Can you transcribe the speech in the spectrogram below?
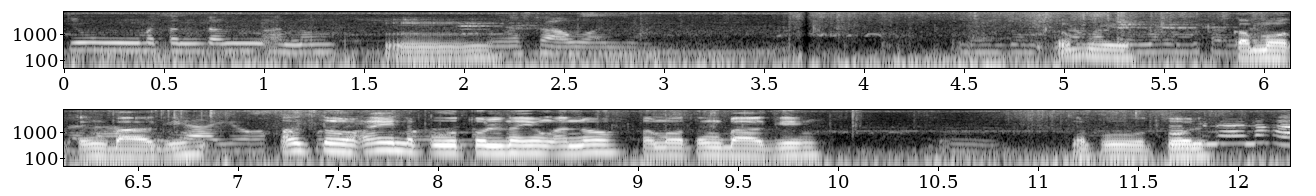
yung matandang ano, Mm. yung asawa niya. Kamoting lalaki, baging. Ano to? Ay, naputol na yung ano, kamoting baging. Naputol. Sabi na, naka,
